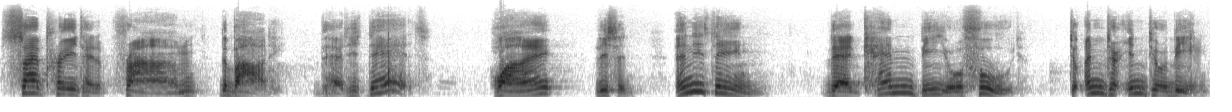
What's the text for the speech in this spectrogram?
separated from the body. That is death. Why? Listen, anything that can be your food to enter into your being,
